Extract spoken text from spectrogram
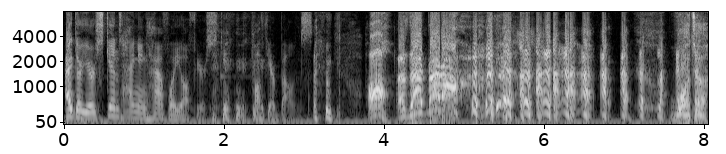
I go, your skin's hanging halfway off your skin, off your bones. oh, is that better? water,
